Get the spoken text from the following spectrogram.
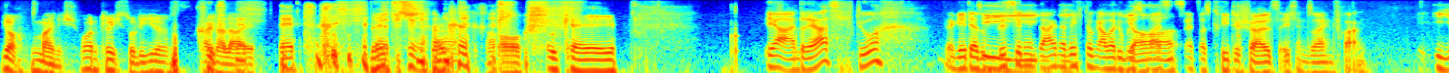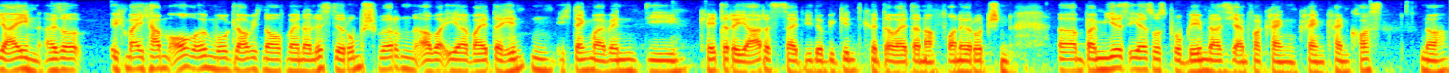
Ja, meine ich. Ordentlich, solide, keinerlei. Nett. Nett. genau. Okay. Ja, Andreas, du? Der geht ja so ein bisschen in deine Richtung, aber du bist ja. meistens etwas kritischer als ich in solchen Fragen. Jein, also ich meine, ich habe auch irgendwo, glaube ich, noch auf meiner Liste rumschwirren, aber eher weiter hinten. Ich denke mal, wenn die kältere Jahreszeit wieder beginnt, könnte er weiter nach vorne rutschen. Äh, bei mir ist eher so das Problem, dass ich einfach kein, kein, kein Kostner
